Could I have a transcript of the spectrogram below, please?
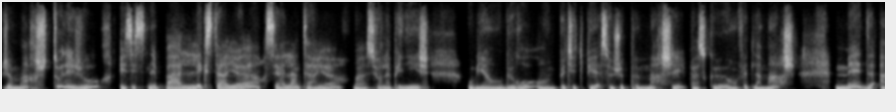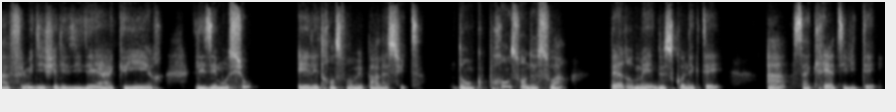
Je marche tous les jours et si ce n'est pas à l'extérieur, c'est à l'intérieur, bah, sur la péniche ou bien au bureau, en une petite pièce, je peux marcher parce que, en fait, la marche m'aide à fluidifier les idées, à accueillir les émotions et les transformer par la suite. Donc, prends soin de soi, permet de se connecter à sa créativité.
